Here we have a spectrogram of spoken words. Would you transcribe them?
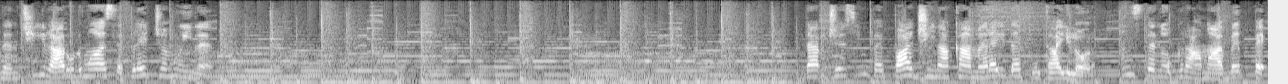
Dencil ar urma să plece mâine. Dar găsim pe pagina Camerei Deputailor, în stenograma BP,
